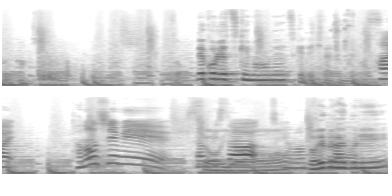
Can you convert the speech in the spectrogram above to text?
ういう感じ。そう。でこれでつけまをねつけていきたいと思います。はい。楽しみ。久そうよ。々つけまどれぐらいぶり？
